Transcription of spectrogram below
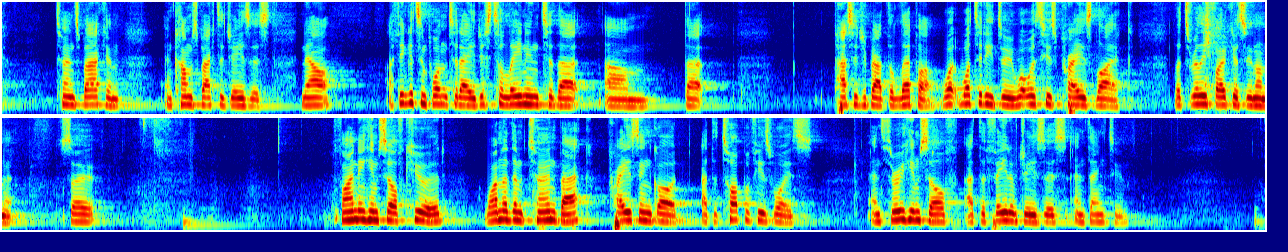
turns back and, and comes back to Jesus. Now, I think it's important today just to lean into that, um, that passage about the leper. What, what did he do? What was his praise like? Let's really focus in on it. So, finding himself cured, one of them turned back, praising God at the top of his voice, and threw himself at the feet of Jesus and thanked him.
